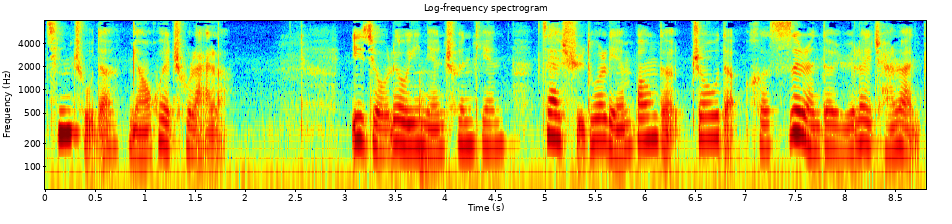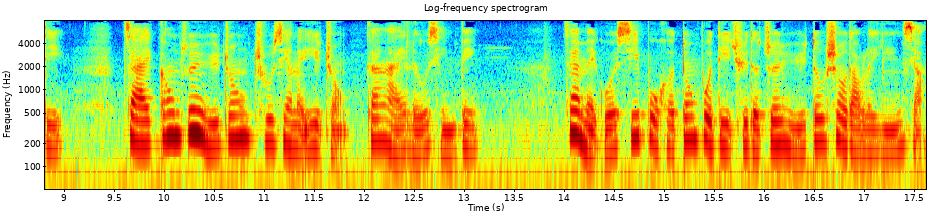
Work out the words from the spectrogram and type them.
清楚地描绘出来了。一九六一年春天。在许多联邦的、州的和私人的鱼类产卵地，在缸鳟鱼中出现了一种肝癌流行病。在美国西部和东部地区的鳟鱼都受到了影响。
